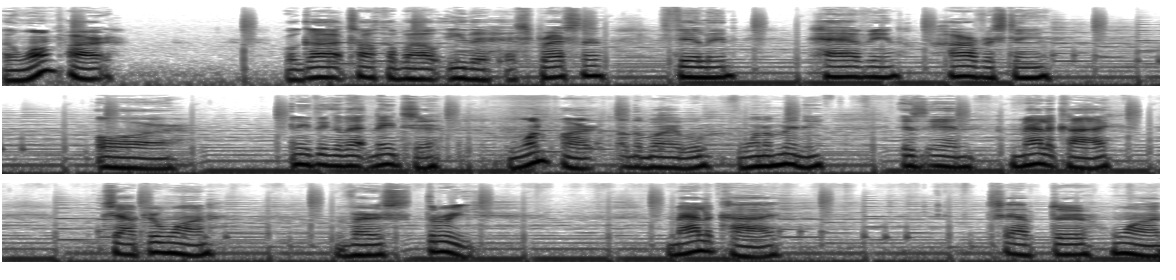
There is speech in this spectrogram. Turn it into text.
In one part, where God talk about either expressing feeling, having, harvesting, or anything of that nature, one part of the Bible, one of many, is in Malachi chapter 1, verse 3. Malachi chapter 1,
